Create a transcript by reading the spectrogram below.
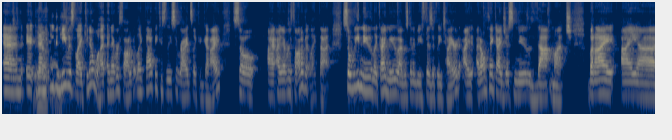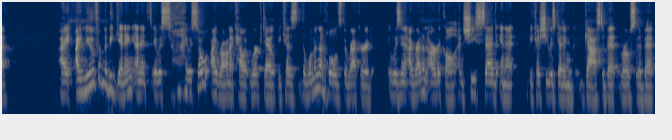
And it, yeah. then even he was like, you know what? I never thought of it like that because Lisa rides like a guy. So I, I, never thought of it like that. So we knew, like I knew I was going to be physically tired. I, I don't think I just knew that much, but I, I, uh, I, I knew from the beginning, and it, it was it was so ironic how it worked out because the woman that holds the record, it was in, I read an article and she said in it because she was getting gassed a bit, roasted a bit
